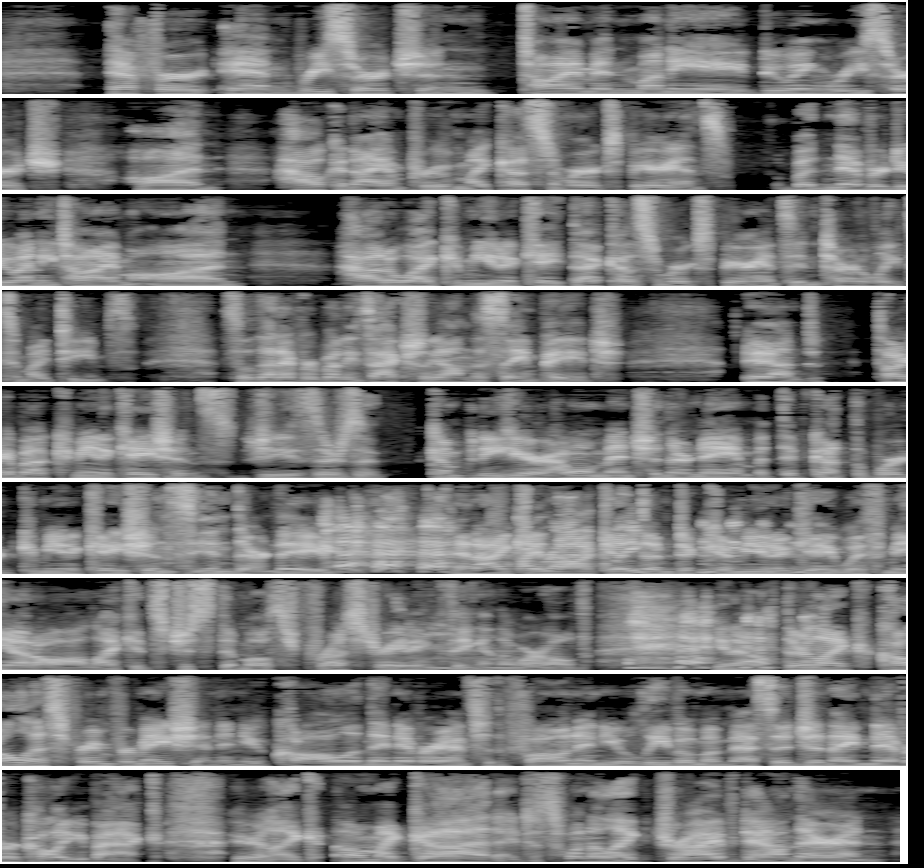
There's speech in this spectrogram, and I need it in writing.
effort and research and time and money doing research on how can I improve my customer experience, but never do any time on how do I communicate that customer experience internally to my teams so that everybody's actually on the same page? And talk about communications. Geez, there's a company here. I won't mention their name, but they've got the word communications in their name. and I cannot get them to communicate with me at all. Like it's just the most frustrating thing in the world. You know, they're like, call us for information and you call and they never answer the phone and you leave them a message and they never call you back. You're like, oh my God, I just want to like drive down there and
